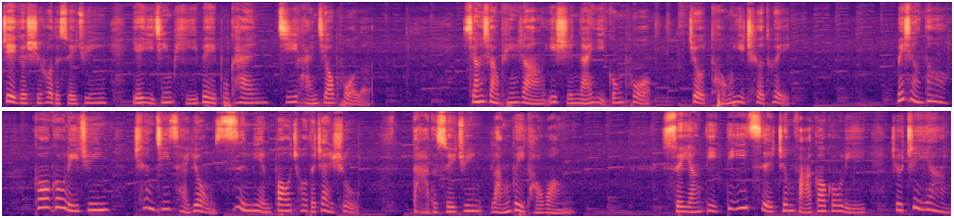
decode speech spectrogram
这个时候的隋军也已经疲惫不堪、饥寒交迫了，想想平壤一时难以攻破，就同意撤退。没想到高句丽军。趁机采用四面包抄的战术，打得隋军狼狈逃亡。隋炀帝第一次征伐高句丽就这样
